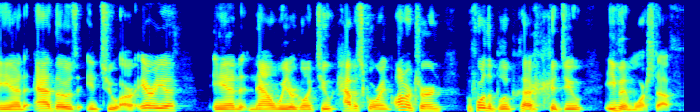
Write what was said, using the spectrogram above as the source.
and add those into our area. And now we are going to have a scoring on our turn before the blue player could do even more stuff.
